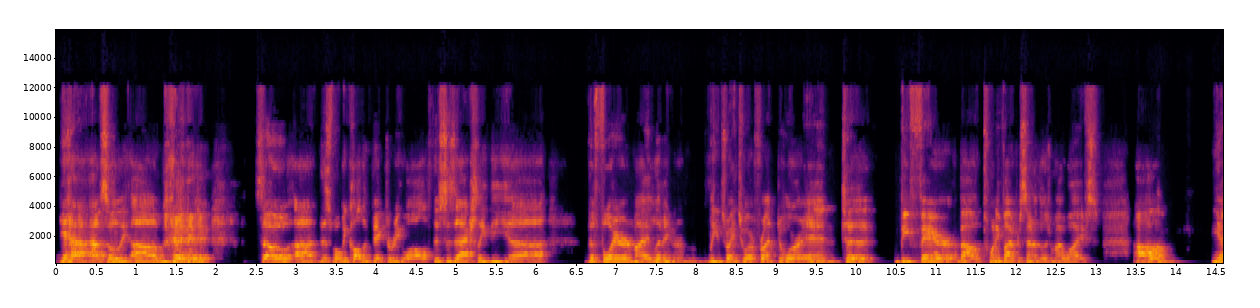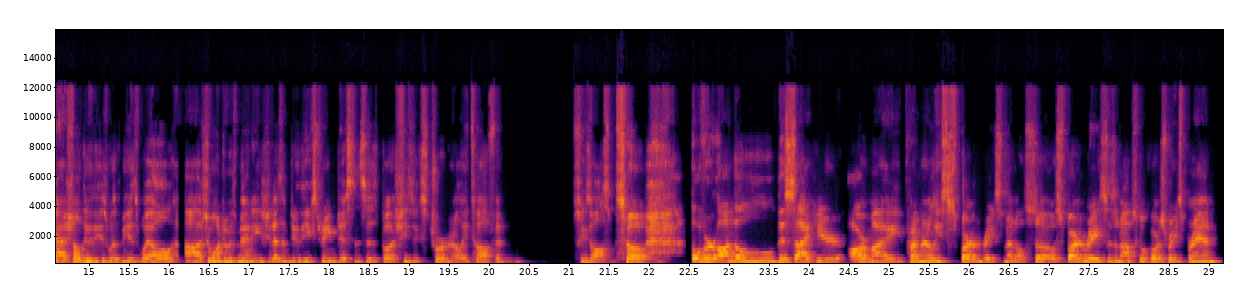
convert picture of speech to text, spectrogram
Yeah, absolutely. Um, so uh, this is what we call the victory wall. This is actually the uh, the foyer in my living room leads right to our front door. And to be fair, about twenty five percent of those are my wife's. Um. Yeah, she'll do these with me as well. Uh, she won't do as many. She doesn't do the extreme distances, but she's extraordinarily tough and she's awesome. So over on the this side here are my primarily Spartan Race medals. So Spartan Race is an obstacle course race brand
